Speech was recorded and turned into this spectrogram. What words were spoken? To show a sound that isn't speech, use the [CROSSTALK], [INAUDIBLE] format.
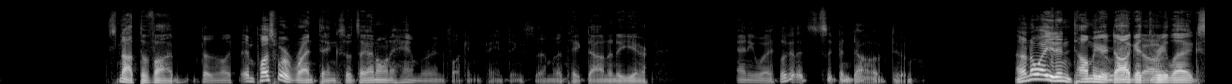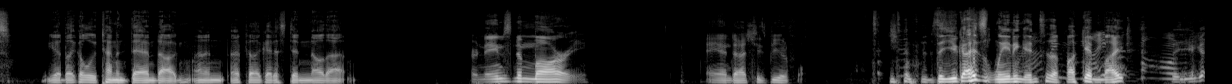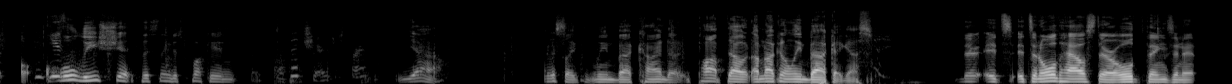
it's not the vibe. It doesn't really and plus we're renting, so it's like I don't want to hammer in fucking paintings that I'm gonna take down in a year. Anyway, look at that sleeping dog, dude. I don't know why you didn't tell me your dog got had three legs. You had like a Lieutenant Dan dog. And I feel like I just didn't know that. Her name's Namari, and uh, she's beautiful. [LAUGHS] the you guys leaning into the fucking mic? microphone. The you guys, He's- holy shit! This thing just fucking Did the chair just break? Yeah. I just like lean back, kind of popped out. I'm not gonna lean back, I guess. There, it's it's an old house. There are old things in it.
